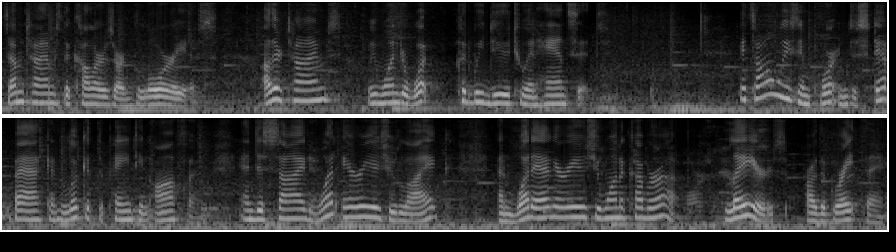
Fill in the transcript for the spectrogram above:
Sometimes the colors are glorious. Other times we wonder what could we do to enhance it. It's always important to step back and look at the painting often and decide what areas you like and what areas you want to cover up. Layers are the great thing.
